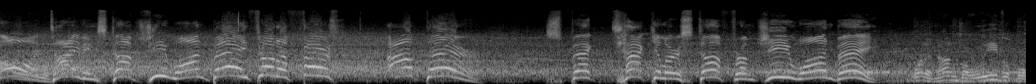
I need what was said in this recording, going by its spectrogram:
Oh, a diving stop. Jiwon Bay. Bae throw to first. Out there. Spectacular stuff from Jiwon Bay. Bae. What an unbelievable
